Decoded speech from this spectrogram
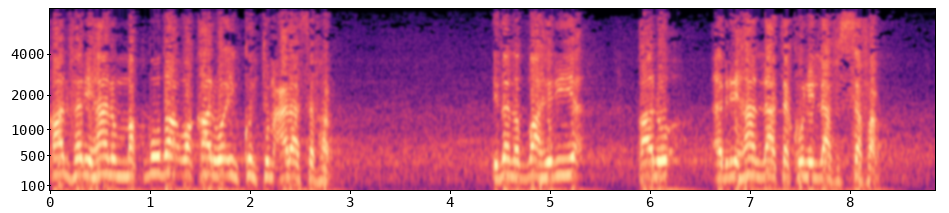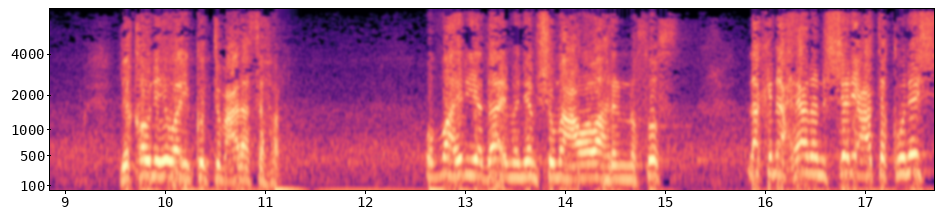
قال فرهان مقبوضة وقال وإن كنتم على سفر. إذا الظاهرية قالوا الرهان لا تكون إلا في السفر. لقوله وإن كنتم على سفر. والظاهرية دائما يمشوا مع ظواهر النصوص لكن أحيانا الشريعة تكون إيش؟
